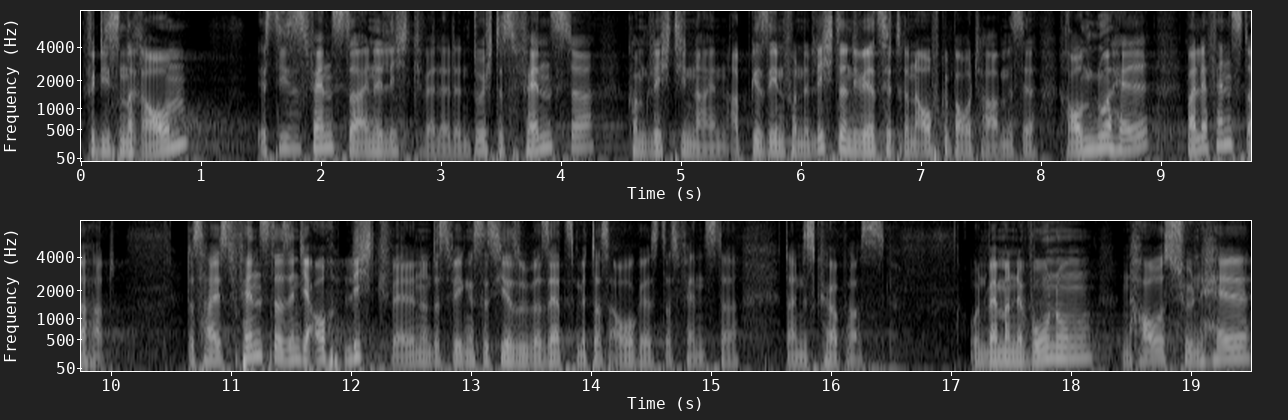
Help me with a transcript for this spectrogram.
Für diesen Raum ist dieses Fenster eine Lichtquelle, denn durch das Fenster kommt Licht hinein. Abgesehen von den Lichtern, die wir jetzt hier drin aufgebaut haben, ist der Raum nur hell, weil er Fenster hat. Das heißt, Fenster sind ja auch Lichtquellen und deswegen ist es hier so übersetzt mit das Auge ist das Fenster deines Körpers. Und wenn man eine Wohnung, ein Haus schön hell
